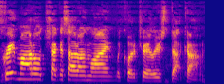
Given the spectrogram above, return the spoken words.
Great model. Check us out online, lakotatrailers.com.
